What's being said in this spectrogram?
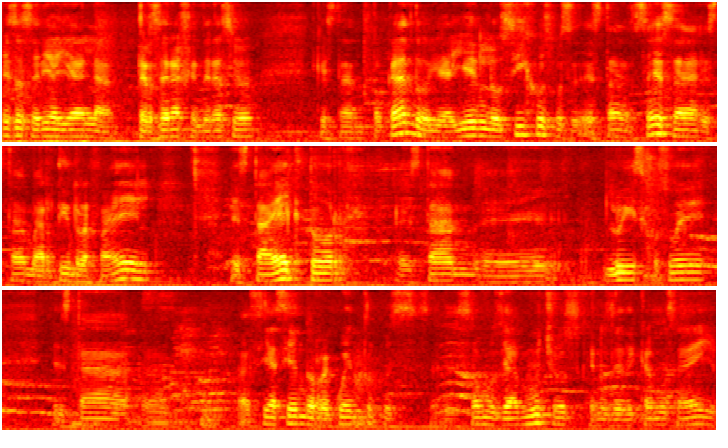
esa sería ya la tercera generación que están tocando y ahí en los hijos pues está César, está Martín Rafael, está Héctor, están eh, Luis Josué, está ah, así haciendo recuento, pues somos ya muchos que nos dedicamos a ello.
